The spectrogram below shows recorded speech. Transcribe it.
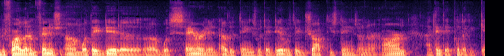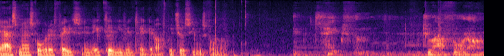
before I let them finish, um, what they did uh, uh, with sarin and other things, what they did was they dropped these things on their arm. I think they put like a gas mask over their face, and they couldn't even take it off. But you'll see what's going on. To our forearm.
